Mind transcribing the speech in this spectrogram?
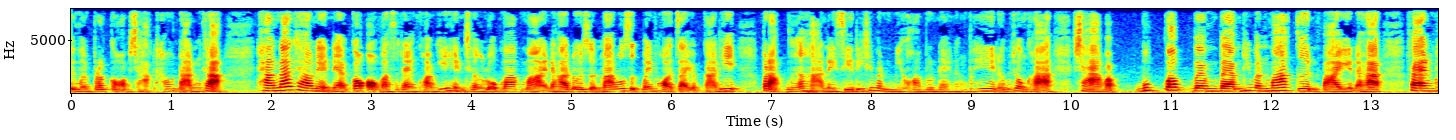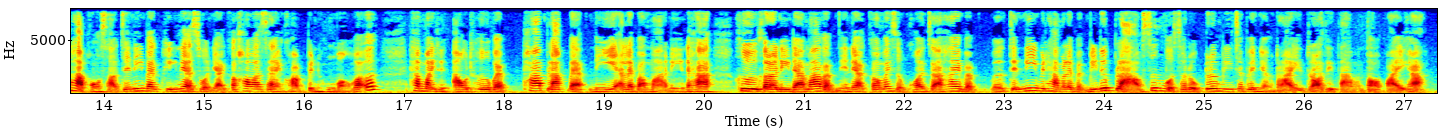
ยๆเหมือนประกอบฉากเท่านั้นค่ะ ทางด้านชาวเน็ตเนี่ยก็ออกมาแสดงความคิดเห็นเชิงลบมากมายนะคะ โดยส่วนมากรูู้้สึกไม่พอใจกับการที่ปรับเนื้อหาในซีรีส์ที่มันมีความรุนแรงทางเพศคุณผู้ชมคะฉากแบบบุ๊บปั๊บแบมแบมที่มันมากเกินไปนะคะ แฟนคลับของสาวเจนนี่แบ็คพิงเนี่ยส่วนใหญ่ก็เข้ามาแสดงความเป็นห่วงว่าเออทำไมถึงเอาเธอแบบภาพลักษณ์แบบนี้อะไรประมาณนี้นะคะ คือกรณีดราม่าแบบนี้เนี่ยก็ไม่สมควรจะให้แบบเออเจนนี่ไปทำอะไรแบบนี้หรือเปล่า ซึ่งบทสรุปเรื่องนี้จะเป็นอย่างไรรอติดตามกันต่อไปค่ะ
